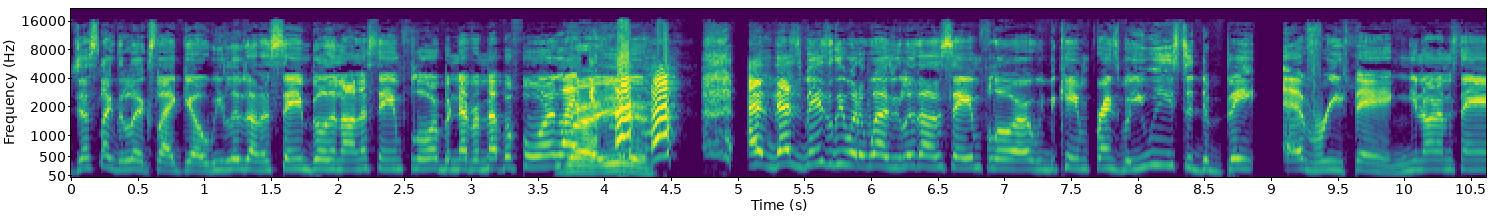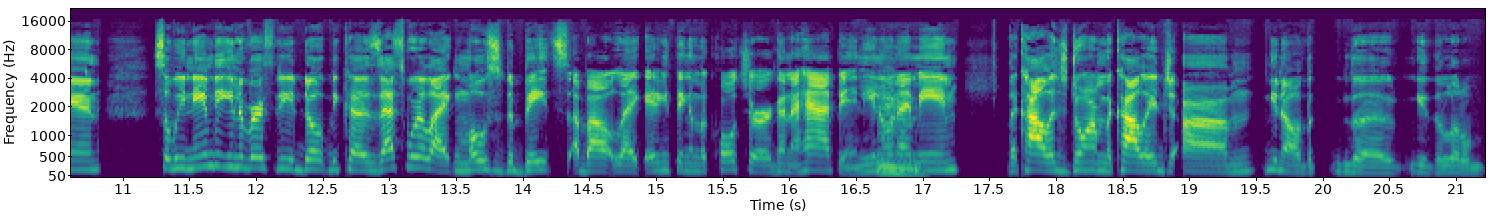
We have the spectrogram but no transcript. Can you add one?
just like the looks, like, yo, we lived on the same building on the same floor, but never met before. Like right, yeah. and that's basically what it was. We lived on the same floor. We became friends, but we used to debate everything. You know what I'm saying? So we named it University of Dope because that's where like most debates about like anything in the culture are gonna happen. You know what I Mm. mean? The college dorm, the college, um, you know, the the the little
